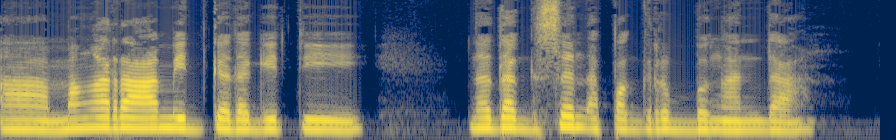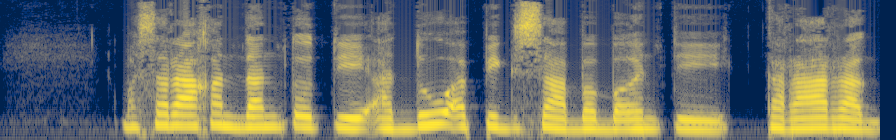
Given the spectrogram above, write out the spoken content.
a mga ramid kadagiti, nadagsan a pagrebengan da. Masarakan danto ti adu a pigsa babaan ti kararag,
